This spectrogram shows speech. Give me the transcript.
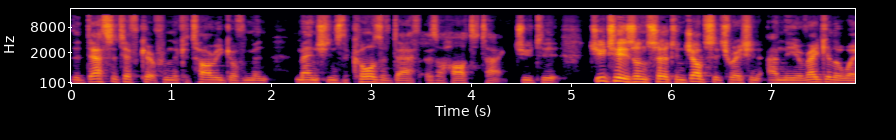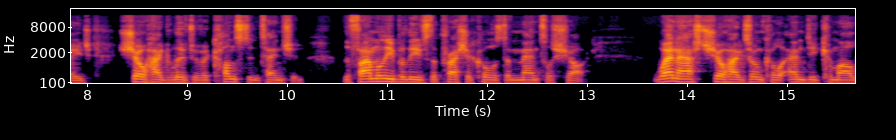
The death certificate from the Qatari government mentions the cause of death as a heart attack. Due to, due to his uncertain job situation and the irregular wage, Shohag lived with a constant tension. The family believes the pressure caused a mental shock. When asked, Shohag's uncle, MD Kamal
